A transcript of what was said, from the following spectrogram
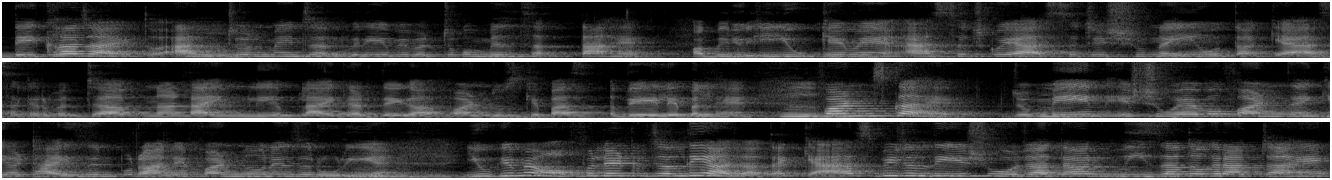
देखा जाए तो एक्चुअल हम्म। में जनवरी अभी बच्चों को मिल सकता है अभी क्योंकि यूके में एज सच कोई एज सच इशू नहीं होता कि कैश अगर बच्चा अपना टाइमली अप्लाई कर देगा फंड उसके पास अवेलेबल हैं। फंड्स हम्म, हम्म। का है जो मेन इशू है वो फंड्स हैं कि अट्ठाईस दिन पुराने फंड होने ज़रूरी है। यूके में ऑफ़र लेटर जल्दी आ जाता है कैश भी जल्दी इशू हो जाता है और वीज़ा तो अगर आप चाहें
